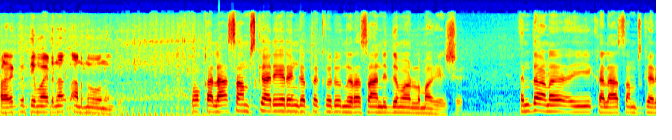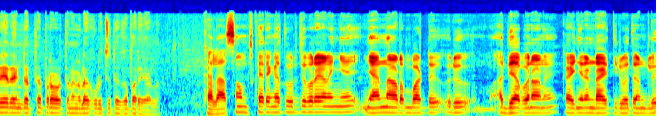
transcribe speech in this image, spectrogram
വളരെ കൃത്യമായിട്ട് നടന്നു പോകുന്നുണ്ട്. അപ്പോൾ കലാ സാംസ്കാരിക രംഗത്തൊക്കെ ഒരു നിറസാന്നിധ്യമാണുള്ള മഹേഷ്. എന്താണ് ഈ കലാ സാംസ്കാരിക രംഗത്തെ പ്രവർത്തനങ്ങളെ കുറിച്ചിട്ടൊക്കെ പറയാനുള്ളത്? കലാ രംഗത്തെ രംഗത്തെക്കുറിച്ച് പറയുകയാണെങ്കിൽ ഞാൻ നാടൻപാട്ട് ഒരു അധ്യാപകനാണ്. കഴിഞ്ഞ രണ്ടായിരത്തി ഇരുപത്തിരണ്ടിൽ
